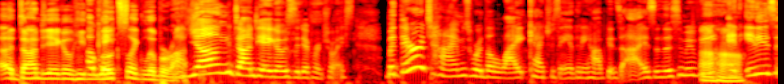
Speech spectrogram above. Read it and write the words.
uh, Don Diego. He Okay, looks like Liberace. Young Don Diego is a different choice. But there are times where the light catches Anthony Hopkins' eyes in this movie, Uh-huh. and it is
